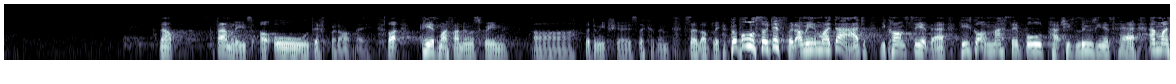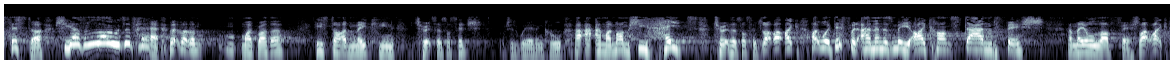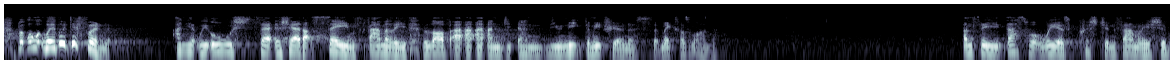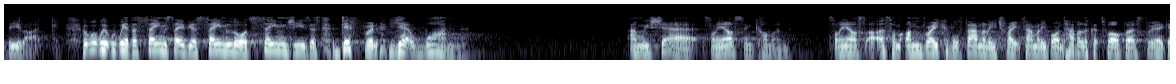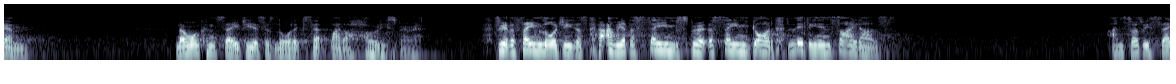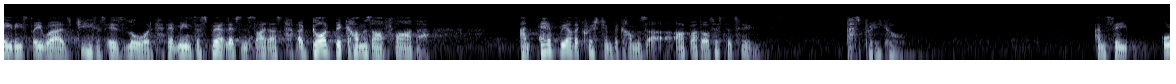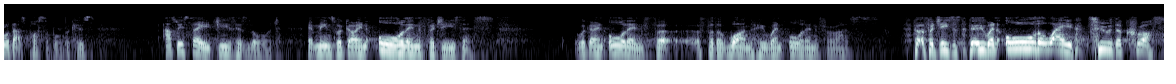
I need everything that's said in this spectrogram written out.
Now, families are all different, aren't they? Like, here's my family on the screen. Ah, the Demetrios, look at them. So lovely. But also different. I mean, my dad, you can't see it there, he's got a massive bald patch. He's losing his hair. And my sister, she has loads of hair. But, but, my brother, he started making chorizo sausage which is weird and cool. And my mum, she hates chorizo sausage. Like, like, like, we're different. And then there's me, I can't stand fish, and they all love fish. Like, like, but we're, we're different. And yet we all share that same family love and, unique Demetrio-ness that makes us one. And see, that's what we as Christian families should be like. We are the same Saviour, same Lord, same Jesus, different yet one and we share something else in common. Something else, uh, some unbreakable family trait, family bond. Have a look at 12 verse 3 again. No one can say Jesus is Lord except by the Holy Spirit. So we have the same Lord Jesus and we have the same Spirit, the same God living inside us. And so as we say these three words, Jesus is Lord, it means the Spirit lives inside us. God becomes our Father and every other Christian becomes our brother or sister too. That's pretty cool. And see, all of that's possible because as we say Jesus is Lord, it means we're going all in for Jesus. We're going all in for, for the one who went all in for us. For Jesus who went all the way to the cross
